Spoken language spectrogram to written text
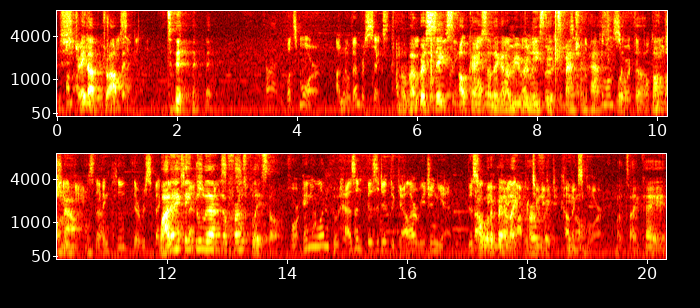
Just straight October up drop 22nd. it. What's more, on November 6th, On November 6th, okay, so they're gonna re-release the expansion of the pass Pokemon with the bundle now? that Okay. include their respective Why didn't they do that in the first place though? For anyone who hasn't visited the Galar region yet, this That would be have been great like perfect, to come you know. explore. It's like, hey.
